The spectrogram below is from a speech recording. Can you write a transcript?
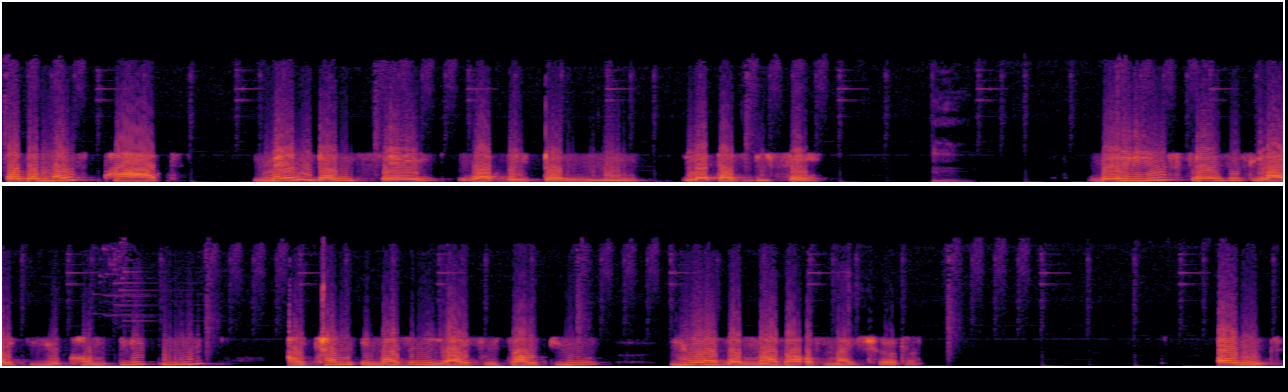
For the most part, men don't say what they don't mean. Let us be fair. They'll use phrases like, You complete me. I can't imagine life without you. You are the mother of my children. And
